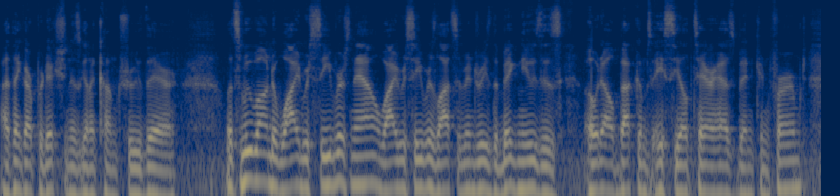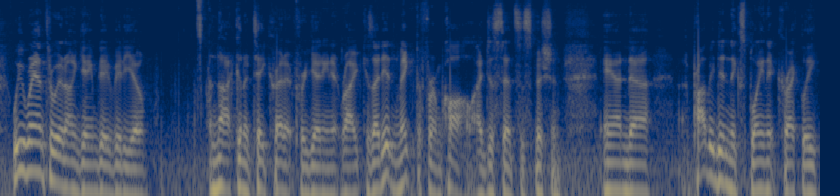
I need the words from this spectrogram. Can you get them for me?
I think our prediction is going to come true there. Let's move on to wide receivers now. Wide receivers, lots of injuries. The big news is Odell Beckham's ACL tear has been confirmed. We ran through it on game day video. I'm not going to take credit for getting it right because I didn't make the firm call. I just said suspicion. And uh, probably didn't explain it correctly.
